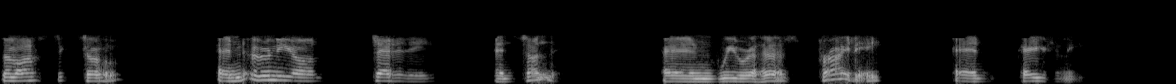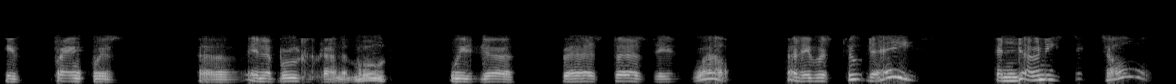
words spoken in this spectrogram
the last six holes, and only on Saturday and Sunday. And we rehearsed Friday, and occasionally, Frank was uh, in a brutal kind of mood, we'd uh, rehearse Thursday as well. But it was two days and only six holes.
